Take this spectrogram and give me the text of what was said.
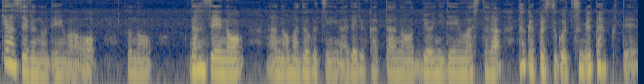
キャンセルの電話をその男性のあの窓口が出る方の病院に電話したらなんかやっぱりすごい冷たくて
